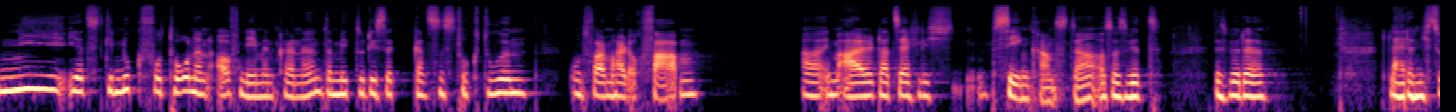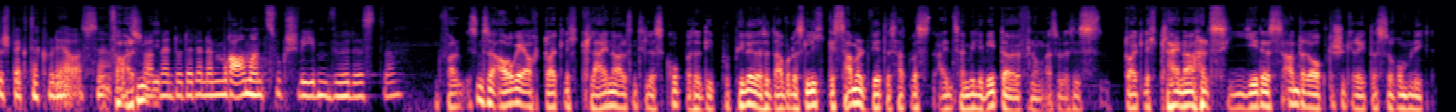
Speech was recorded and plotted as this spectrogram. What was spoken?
nie jetzt genug Photonen aufnehmen können, damit du diese ganzen Strukturen und vor allem halt auch Farben äh, im All tatsächlich sehen kannst. Ja. Also es wird, es würde leider nicht so spektakulär aussehen, Vor allem- ausschauen, wenn du da in einem Raumanzug schweben würdest. Ja. Vor allem ist unser Auge auch deutlich kleiner als ein Teleskop. Also die Pupille, also da, wo das Licht gesammelt wird, das hat was ein, zwei Millimeter Öffnung. Also das ist deutlich kleiner als jedes andere optische Gerät, das so rumliegt.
